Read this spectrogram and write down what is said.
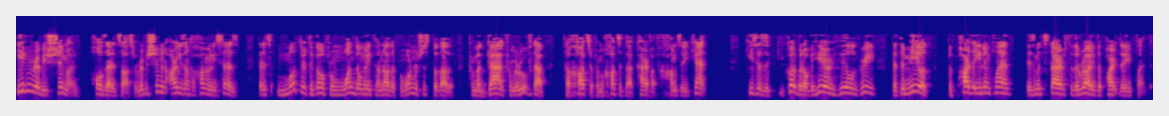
even Rabbi Shimon holds that it's usr. Rabbi Shimon argues on Chacham when he says that it's mutter to go from one domain to another, from one reshus to the other, from a gag, from a rooftop to a chatzar, from a chatzar to a karfaf. Chacham you can't. He says you could, but over here he'll agree that the miut, the part that you didn't plant, is mitzdarif to the roy, the part that you planted.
